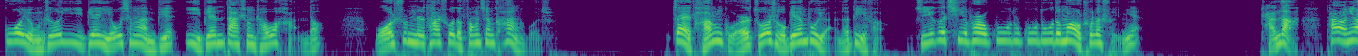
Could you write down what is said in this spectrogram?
郭永哲一边游向岸边，一边大声朝我喊道：“我顺着他说的方向看了过去，在唐果儿左手边不远的地方，几个气泡咕嘟咕嘟的冒出了水面。陈子、唐小妞，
